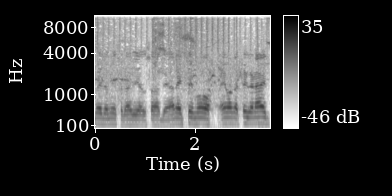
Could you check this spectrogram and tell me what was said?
Where's the miss it over the other side there? I need two more. Anyone got two grenades?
